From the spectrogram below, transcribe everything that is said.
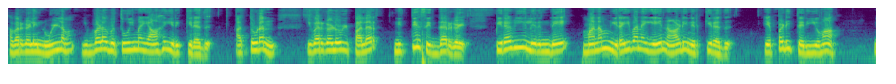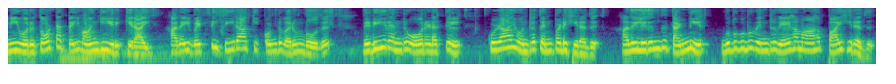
அவர்களின் உள்ளம் இவ்வளவு தூய்மையாக இருக்கிறது. அத்துடன் இவர்களுள் பலர் நித்திய சித்தர்கள் பிறவியிலிருந்தே மனம் இறைவனையே நாடி நிற்கிறது. எப்படி தெரியுமா? நீ ஒரு தோட்டத்தை வாங்கியிருக்கிறாய். அதை வெட்டி சீராக்கி கொண்டு வரும்போது திடீரென்று ஓரிடத்தில் குழாய் ஒன்று தென்படுகிறது. அதிலிருந்து தண்ணீர் குபுகுபுவென்று வேகமாக பாய்கிறது.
